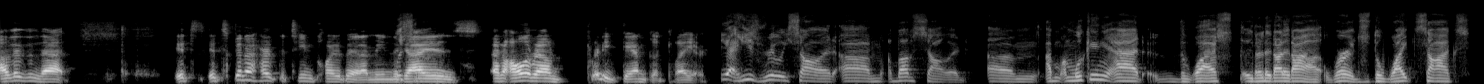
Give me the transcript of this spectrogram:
other than that, it's it's gonna hurt the team quite a bit. I mean, the Listen- guy is an all around pretty damn good player. Yeah, he's really solid. Um, above solid. Um, I'm, I'm looking at the last words, the White Sox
